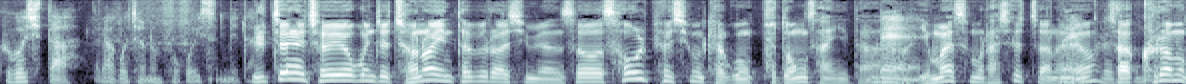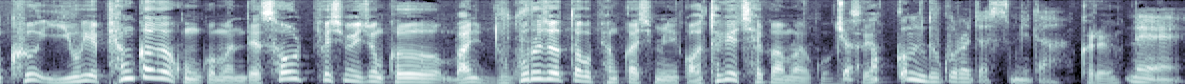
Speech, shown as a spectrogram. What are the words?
그것이다라고 저는 보고 있습니다. 일전에 저희하고 이제 전화 인터뷰를 하시면서 서울 표심은 결국 부동산이다 네. 이 말씀을 하셨잖아요. 네, 자 그러면 그 이후에 평가가 궁금한데 서울 표심이 좀 그 많이 누그러졌다고 평가하십니까? 어떻게 체감하고 계세요? 조금 누그러졌습니다. 그래요? 네,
